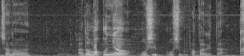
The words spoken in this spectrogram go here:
천 원. 아 넘었군요. 50 50으로 바꿔야겠다. 크...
